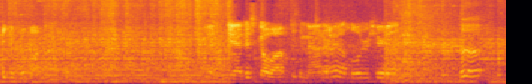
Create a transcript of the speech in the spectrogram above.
Take a robot. Yeah, just go up. Doesn't matter. I matter. got loaders here now. Uh,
